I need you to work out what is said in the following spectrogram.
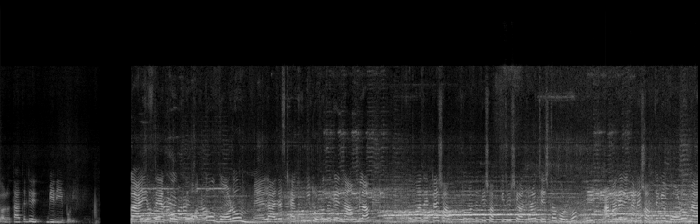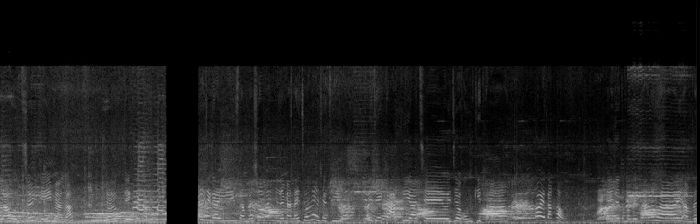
চলো, তাড়াতাড়ি বেরিয়ে পড়ি। গাইস দেখো কত বড় মেলা। জাস্ট এখনই টোটো থেকে নামলাম। তোমাদেরটা সব, তোমাদেরকে সব কিছু শেয়ার করার চেষ্টা করব। আমাদের এখানে সব থেকে বড় মেলা হচ্ছে এই মেলা। যাই হোক, দেখতে থাকো। আমরা সবাই মিলে মেলায় চলে এসেছি। ওই যে কাকি আছে, ওই যে অঙ্কিতা। ওই তাকাও এই যে তোমাদের দাদা ভাই, আমরা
